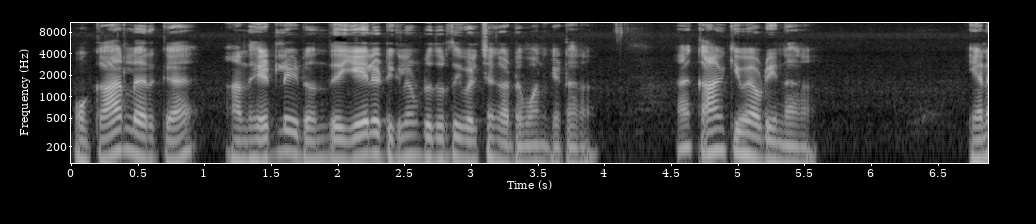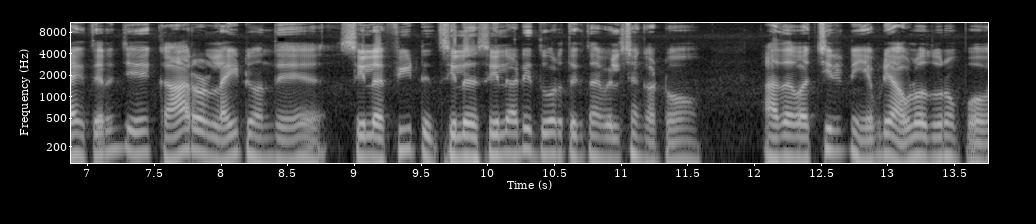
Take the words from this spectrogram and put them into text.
உன் காரில் இருக்க அந்த ஹெட்லைட் வந்து ஏழு எட்டு கிலோமீட்டர் தூரத்துக்கு வெளிச்சம் காட்டுமான்னு கேட்டாரான் ஆ காமிக்குவேன் அப்படின்னாரான் எனக்கு தெரிஞ்சு காரோட லைட்டு வந்து சில ஃபீட்டு சில சில அடி தூரத்துக்கு தான் வெளிச்சம் காட்டும். அதை வச்சுட்டு நீ எப்படி அவ்வளோ தூரம் போவ?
